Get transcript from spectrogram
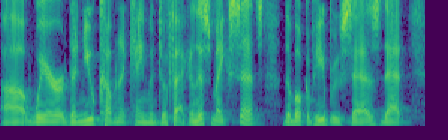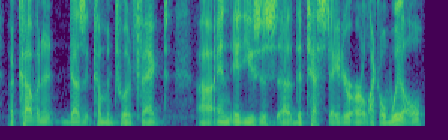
uh, where the new covenant came into effect. And this makes sense. The book of Hebrews says that a covenant doesn't come into effect, uh, and it uses uh, the testator or like a will.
